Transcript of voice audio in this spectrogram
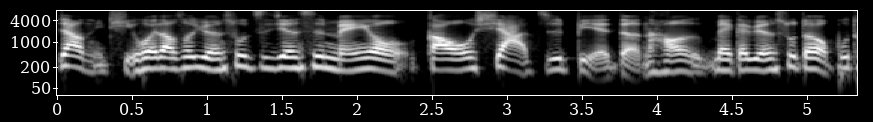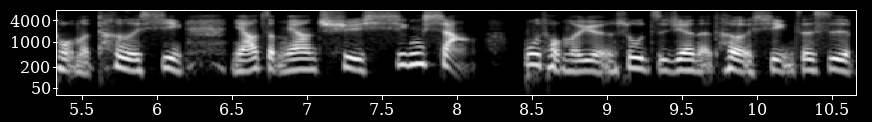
让你体会到说，元素之间是没有高下之别的。然后每个元素都有不同的特性，你要怎么样去欣赏不同的元素之间的特性？这是。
